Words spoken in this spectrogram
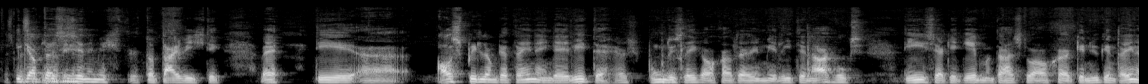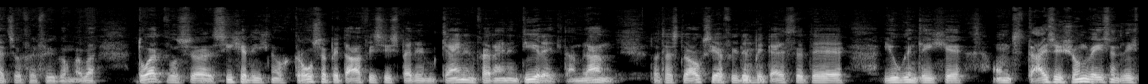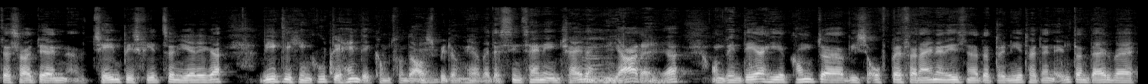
Ich glaube, das ist ja nämlich total wichtig, weil die äh, Ausbildung der Trainer in der Elite, ja, Bundesliga, auch oder im Elite-Nachwuchs, die ist ja gegeben und da hast du auch äh, genügend Trainer zur Verfügung. Aber dort, wo es äh, sicherlich noch großer Bedarf ist, ist bei den kleinen Vereinen direkt am Land. Dort hast du auch sehr viele mhm. begeisterte Jugendliche. Und da ist es schon wesentlich, dass heute ein 10- bis 14-Jähriger wirklich in gute Hände kommt von der mhm. Ausbildung her, weil das sind seine entscheidenden mhm. Jahre. Ja? Und wenn der hier kommt, äh, wie es oft bei Vereinen ist, na, da trainiert halt ein Elternteil, weil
